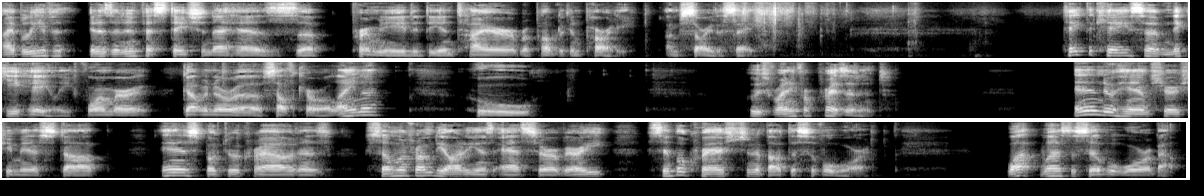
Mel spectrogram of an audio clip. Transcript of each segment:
I believe it is an infestation that has uh, permeated the entire Republican Party. I'm sorry to say. Take the case of Nikki Haley, former governor of South Carolina, who who's running for president. And in New Hampshire, she made a stop and spoke to a crowd, and someone from the audience asked her a very simple question about the Civil War. What was the Civil War about?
